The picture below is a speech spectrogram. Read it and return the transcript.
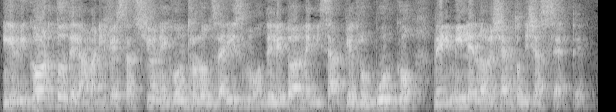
in ricordo della manifestazione contro lo zarismo delle donne di San Pietroburgo nel 1917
